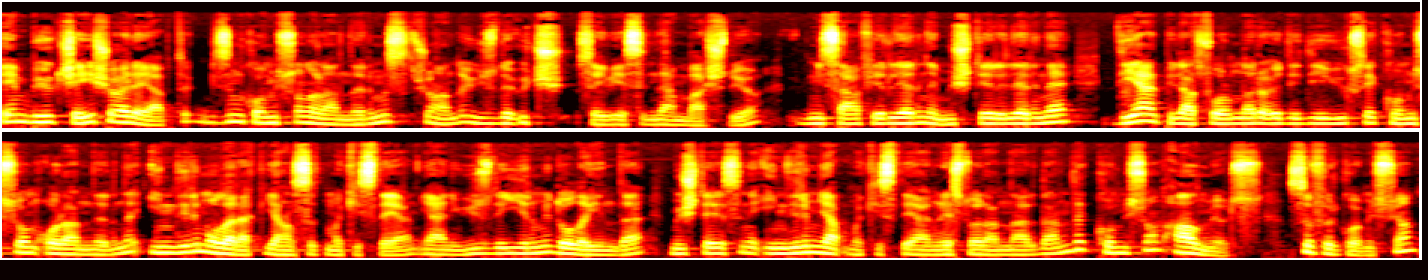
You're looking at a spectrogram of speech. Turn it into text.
en büyük şeyi şöyle yaptık. Bizim komisyon oranlarımız şu anda %3 seviyesinden başlıyor. Misafirlerine, müşterilerine diğer platformlara ödediği yüksek komisyon oranlarını indirim olarak yansıtmak isteyen yani %20 dolayında müşterisine indirim yapmak isteyen restoranlardan da komisyon almıyoruz. Sıfır komisyon.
